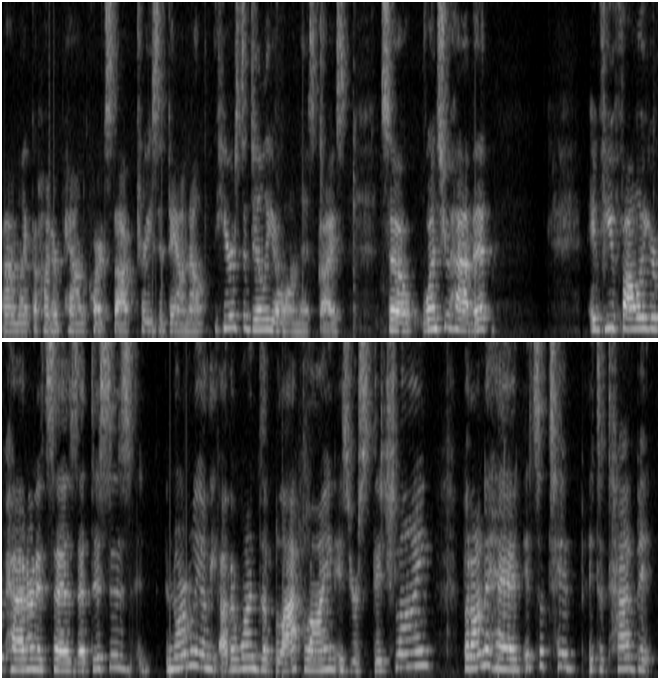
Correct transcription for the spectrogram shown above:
um, like a 100 pound cardstock, trace it down. Now, here's the dealio on this, guys. So once you have it, if you follow your pattern, it says that this is, normally on the other one, the black line is your stitch line, but on the head, it's a tib, it's a tad bit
